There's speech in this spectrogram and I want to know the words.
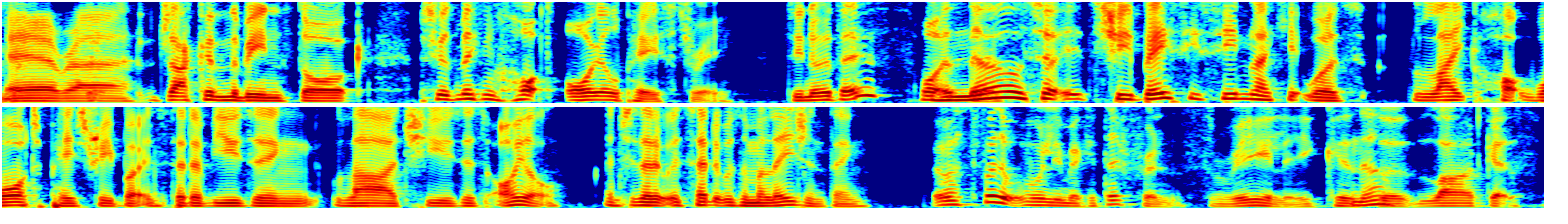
Syabira. Jack and the Beanstalk. She was making hot oil pastry. Do you know this? What is this? no, this? so it's she basically seemed like it was like hot water pastry, but instead of using lard, she uses oil. And she said it was said it was a Malaysian thing. I suppose it won't really make a difference, really, because No. the lard gets.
